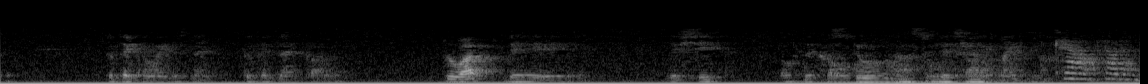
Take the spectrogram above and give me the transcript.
to, to take away the snake, to take that power. Through what? The, the sheep of the cow, Stool. uh, the smell might. Cow, cow dung.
